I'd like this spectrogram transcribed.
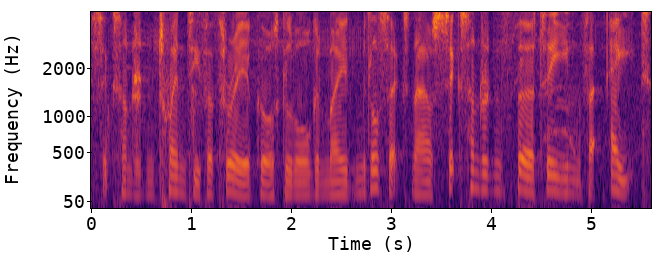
620 for three, of course, Glamorgan made. Middlesex now 613 for eight.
